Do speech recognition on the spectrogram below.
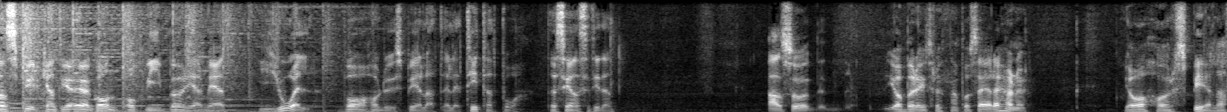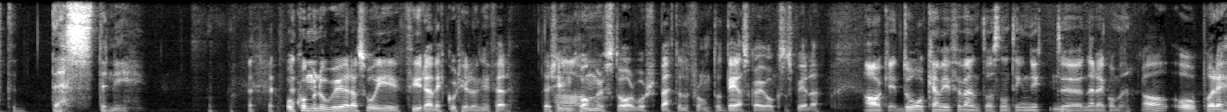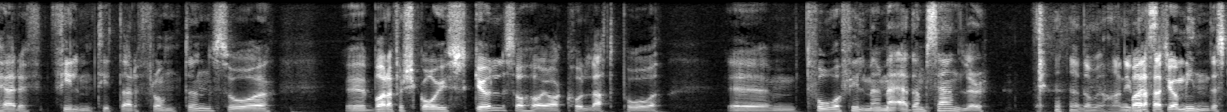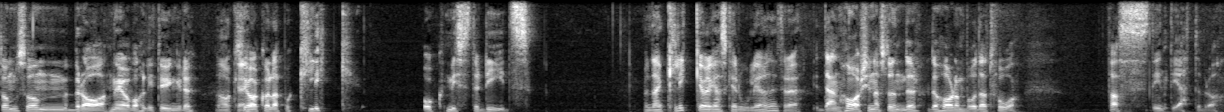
Veckans fyrkantiga ögon och vi börjar med Joel. Vad har du spelat eller tittat på den senaste tiden? Alltså, jag börjar ju tröttna på att säga det här nu. Jag har spelat Destiny. Och kommer nog att göra så i fyra veckor till ungefär. Där sen Ah. kommer Star Wars Battlefront och det ska jag också spela. Ja okej, då kan vi förvänta oss någonting nytt Mm. eh, när det kommer. Ja, och på det här filmtittarfronten så bara för skojs skull så har jag kollat på ehm, två filmer med Adam Sandler. De, Bara bäst. för att jag mindes dem som bra när jag var lite yngre. Okej. Så jag har kollat på Click och Mr Deeds. Men den klick är väl ganska rolig, är inte det? Den har sina stunder, det har de båda två. Fast inte jättebra.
